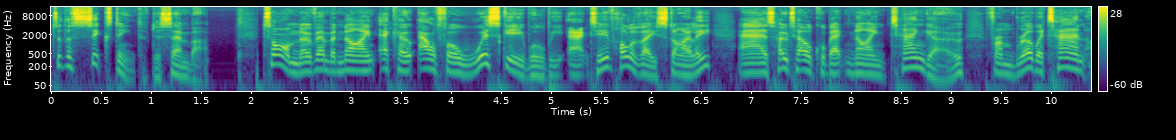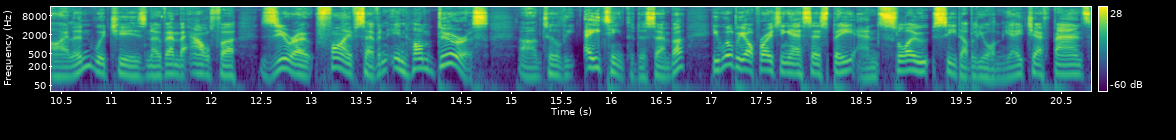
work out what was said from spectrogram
to the 16th of December. Tom, November 9, Echo Alpha Whiskey will be active, holiday styly, as Hotel Quebec 9 Tango from Roatan Island, which is November Alpha 057 in Honduras until the 18th of December. He will be operating SSB and slow CW on the HF bands,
